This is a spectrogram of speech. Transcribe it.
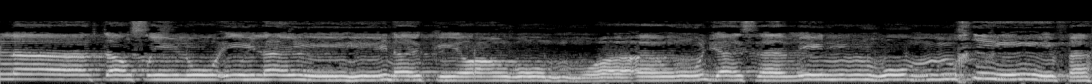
لا تصل إليه نكرهم وأوجس منهم خيفة.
